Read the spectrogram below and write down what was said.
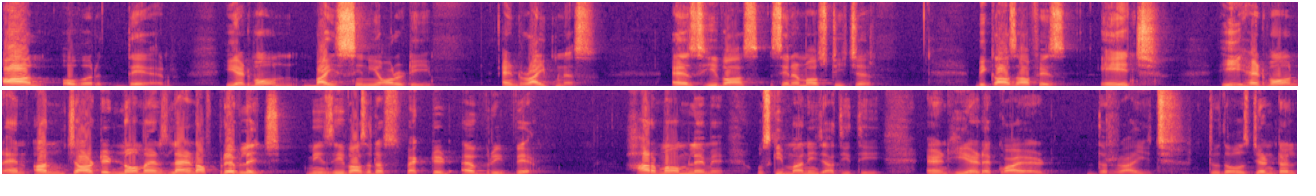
all over there he had won by seniority and ripeness as he was senior-most teacher. Because of his age, he had won an uncharted no man's land of privilege, means he was respected everywhere. हर मामले में उसकी मानी जाती थी and he had acquired the right to those gentle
